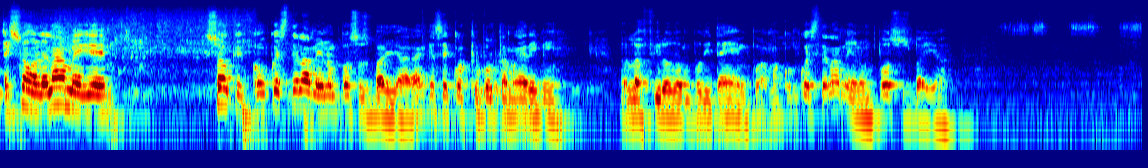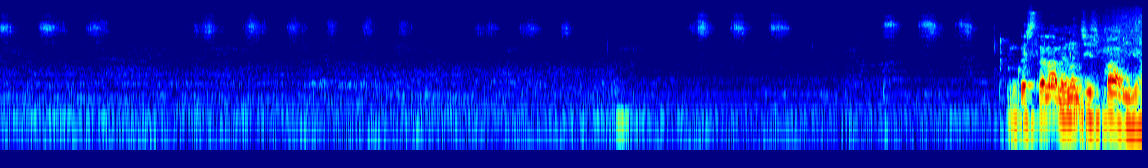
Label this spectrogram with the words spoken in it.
E sono le lame che so che con queste lame non posso sbagliare anche se qualche volta magari mi non l'affilo da un po' di tempo ma con queste lame non posso sbagliare in queste lame non si sbaglia.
